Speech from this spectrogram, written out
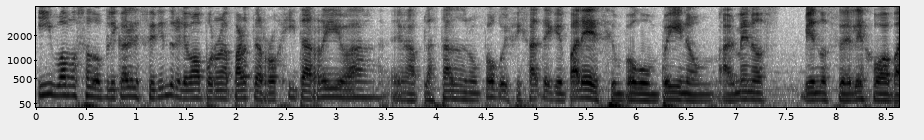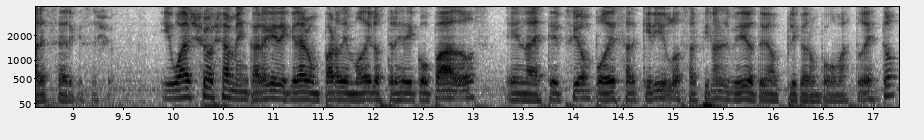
y vamos a duplicar el cilindro y le vamos a poner una parte rojita arriba, eh, aplastándolo un poco y fíjate que parece un poco un pino, al menos viéndose de lejos va a parecer, qué sé yo. Igual yo ya me encargué de crear un par de modelos 3D copados, en la descripción podés adquirirlos, al final del video te voy a explicar un poco más todo esto.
